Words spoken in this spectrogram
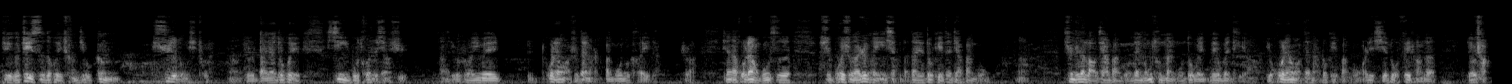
这个这次都会成就更虚的东西出来啊，就是大家都会进一步脱实向虚啊，就是说因为互联网是在哪儿办公都可以的，是吧？现在互联网公司是不会受到任何影响的，大家都可以在家办公啊。甚至在老家办公，在农村办公都没没有问题啊！有互联网在哪都可以办公，而且协作非常的流畅，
